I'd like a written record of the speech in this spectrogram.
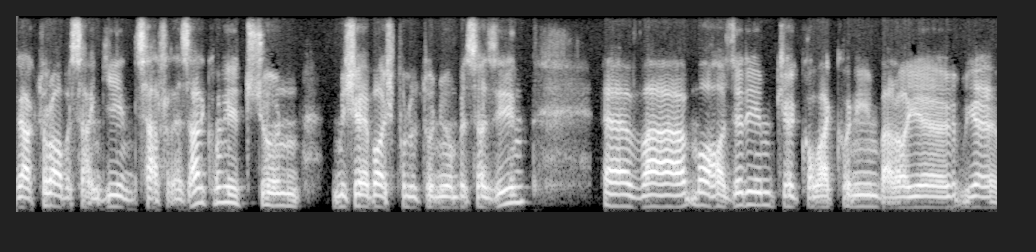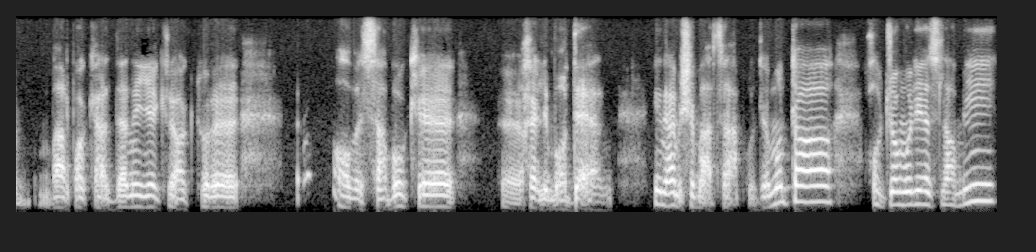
reaktor آب سنگین صرف نظر کنید چون میشه باش پلوتونیوم بسازیم. و ما حاضریم که کمک کنیم برای برپا کردن یک راکتور آب سبک خیلی مدرن. این همیشه مطرح بوده. منتها خب جمهوری اسلامی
